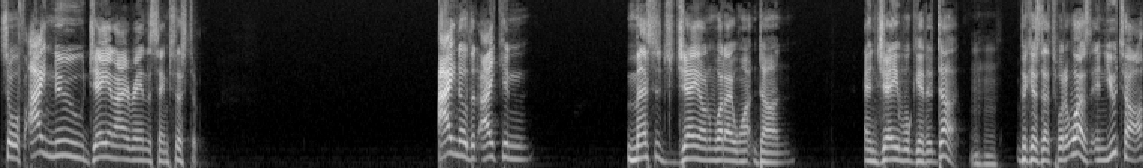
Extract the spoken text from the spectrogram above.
so if I knew Jay and I ran the same system, I know that I can message Jay on what I want done, and Jay will get it done Mm-hmm. because that's what it was in Utah.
